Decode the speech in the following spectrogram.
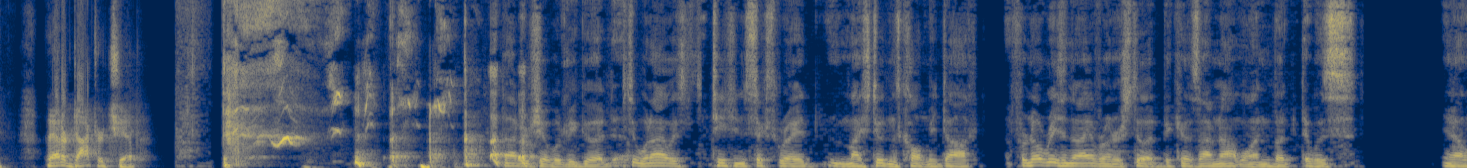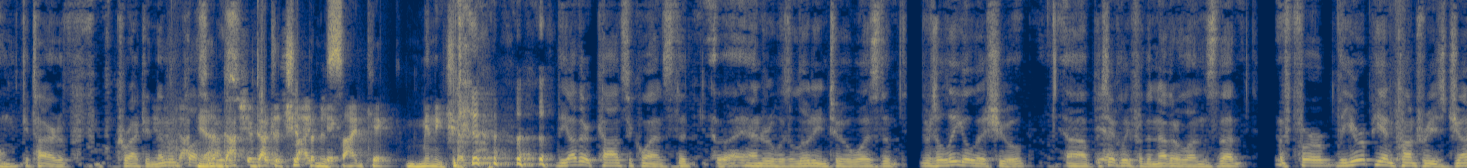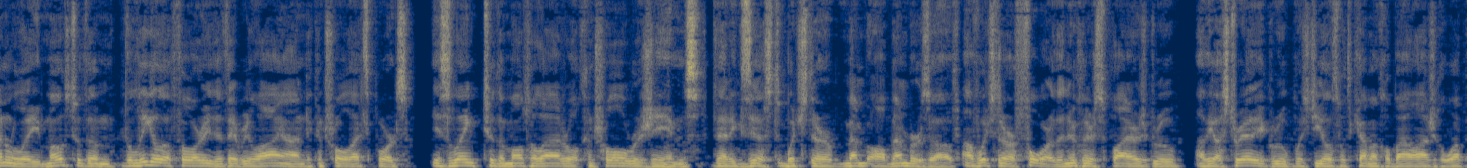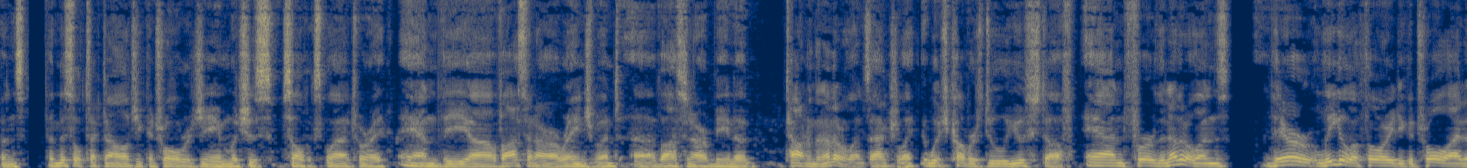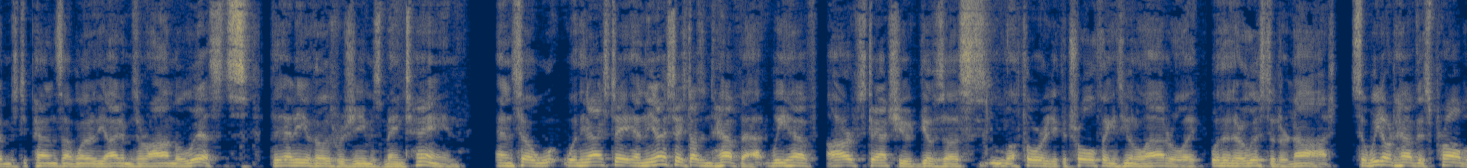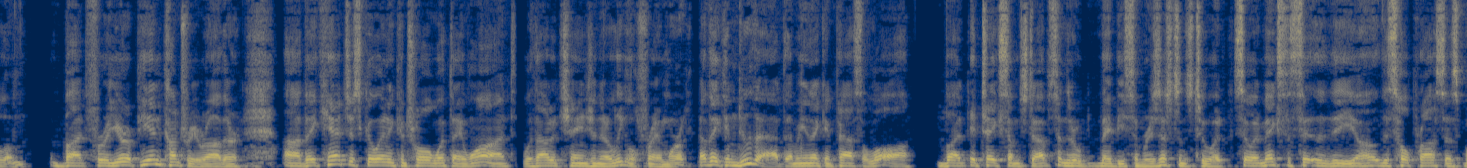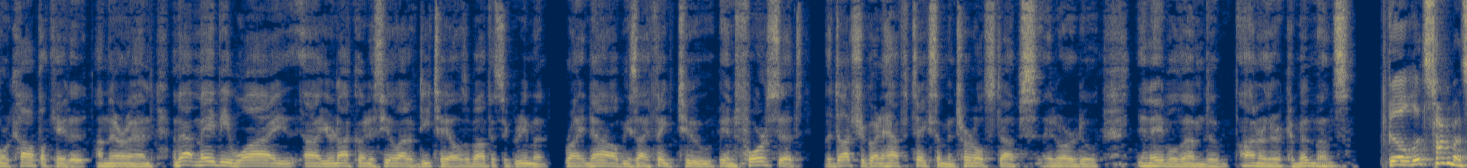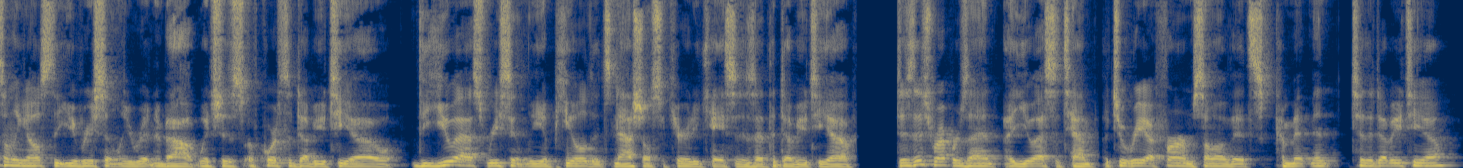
That or Doctor Chip. Doctor Chip would be good. When I was teaching sixth grade, my students called me Doc for no reason that I ever understood because I'm not one, but it was you know, get tired of correcting them. And plus, yeah, Dr. Dr. Chip and his sidekick, Mini Chip. the other consequence that uh, Andrew was alluding to was that there's a legal issue, uh, particularly yeah. for the Netherlands, that For the European countries generally, most of them, the legal authority that they rely on to control exports is linked to the multilateral control regimes that exist, which they're mem- all members of, of which there are four. The Nuclear Suppliers Group, uh, the Australia Group, which deals with chemical, biological weapons, the Missile Technology Control Regime, which is self-explanatory, and the uh, Wassenaar Arrangement, uh, Wassenaar being a town in the Netherlands, actually, which covers dual use stuff. And for the Netherlands, their legal authority to control items depends on whether the items are on the lists that any of those regimes maintain. And so when the United States, and the United States doesn't have that, we have our statute gives us authority to control things unilaterally, whether they're listed or not. So we don't have this problem. But for a European country, rather, uh, they can't just go in and control what they want without a change in their legal framework. Now they can do that. I mean, they can pass a law, but it takes some steps and there may be some resistance to it. So it makes the, the uh, this whole process more complicated on their end. And that may be why uh, you're not going to see a lot of details about this agreement right now, because I think to enforce it, the Dutch are going to have to take some internal steps in order to enable them to honor their commitments. Bill, let's talk about something else that you've recently written about, which is, of course, the WTO. The U.S. recently appealed its national security cases at the WTO. Does this represent a U.S. attempt to reaffirm some of its commitment to the WTO?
